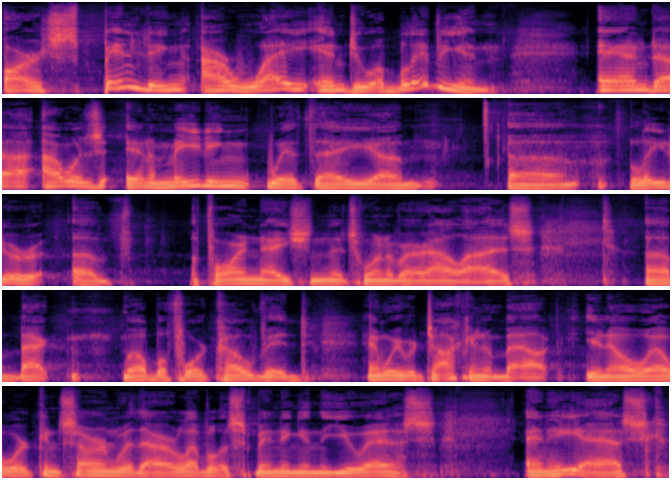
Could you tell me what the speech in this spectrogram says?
are spending our way into oblivion. And uh, I was in a meeting with a um, uh, leader of a foreign nation that's one of our allies uh, back well before COVID, and we were talking about, you know, well, we're concerned with our level of spending in the U.S. And he asked,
